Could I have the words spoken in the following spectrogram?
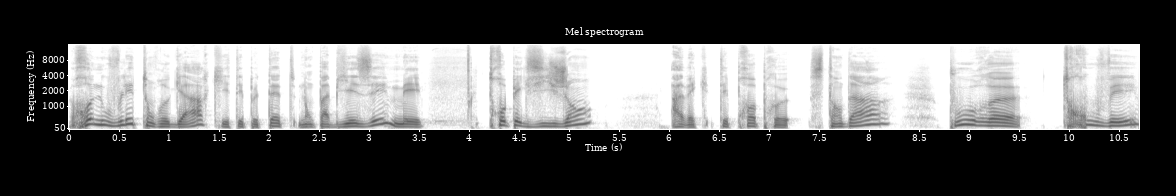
renouveler ton regard qui était peut-être non pas biaisé, mais trop exigeant avec tes propres standards pour euh, trouver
